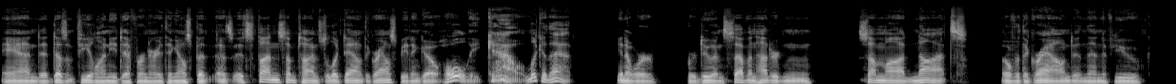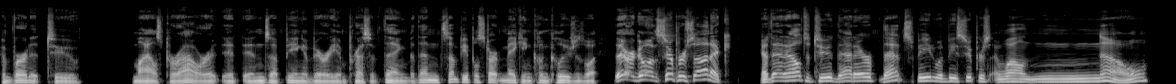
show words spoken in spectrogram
and it doesn't feel any different or anything else. But it's, it's fun sometimes to look down at the ground speed and go, "Holy cow! Look at that!" You know, we're we're doing 700 and some odd knots over the ground, and then if you convert it to miles per hour, it, it ends up being a very impressive thing. But then some people start making conclusions. Well, they're going supersonic at that altitude. That air, that speed would be super. Well, no,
